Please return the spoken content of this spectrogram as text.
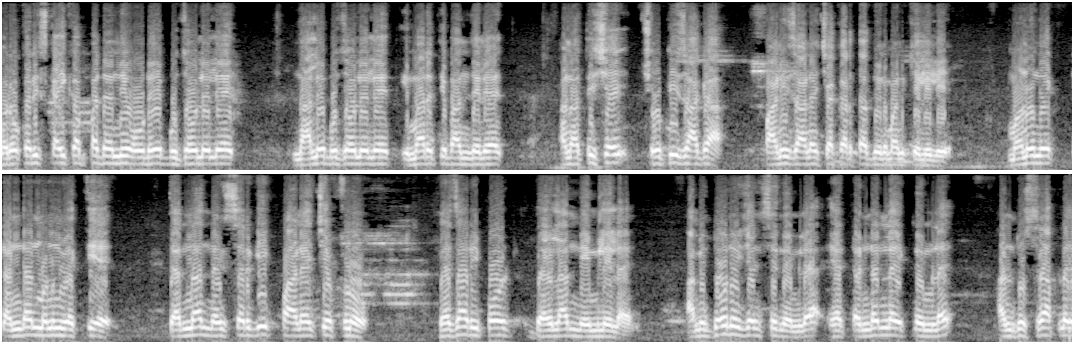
खरोखरीच काही कंपन्यांनी ओढे बुजवलेले आहेत नाले बुजवलेले आहेत इमारती बांधलेल्या आहेत आणि अतिशय छोटी जागा पाणी जाण्याच्या करता निर्माण केलेली आहे. म्हणून एक टंडन म्हणून व्यक्ती आहे. त्यांना नैसर्गिक पाण्याचे फ्लो ह्याचा रिपोर्ट द्यायला नेमलेला आहे. आम्ही दोन एजन्सी नेमल्या या टंडनला एक नेमलंय आणि दुसरं आपल्या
